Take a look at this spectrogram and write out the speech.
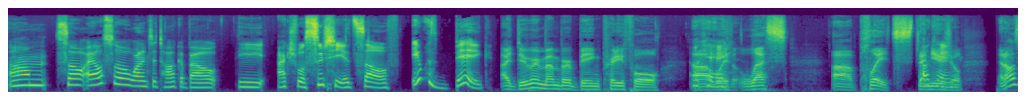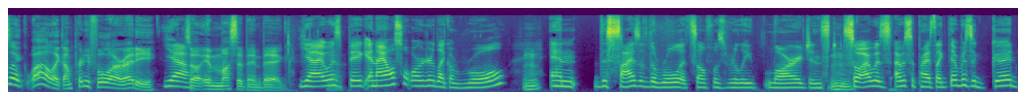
Um, so I also wanted to talk about the actual sushi itself. It was big. I do remember being pretty full uh, Okay. with less uh, plates than Okay. usual. And I was like, wow, like I'm pretty full already. Yeah. So it must have been big. Yeah, it was big. And I also ordered like a roll Mhm. and the size of the roll itself was really large and st- so I was I was surprised like there was a good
